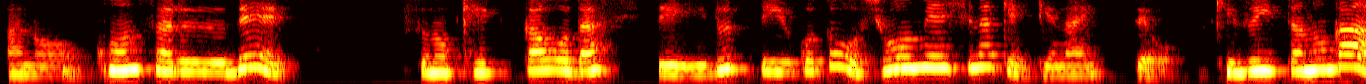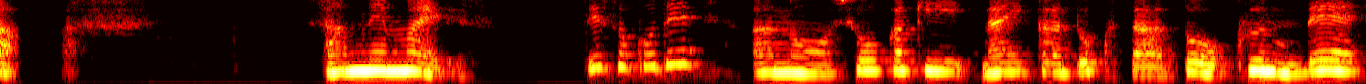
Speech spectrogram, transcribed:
あの、コンサルで、その結果を出しているっていうことを証明しなきゃいけないって気づいたのが3年前です。で、そこで、あの、消化器内科ドクターと組んで、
